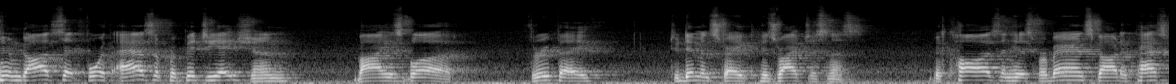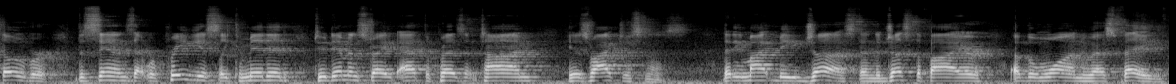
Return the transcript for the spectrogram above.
whom God set forth as a propitiation by his blood through faith to demonstrate his righteousness. Because in his forbearance God had passed over the sins that were previously committed to demonstrate at the present time his righteousness, that he might be just and the justifier of the one who has faith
